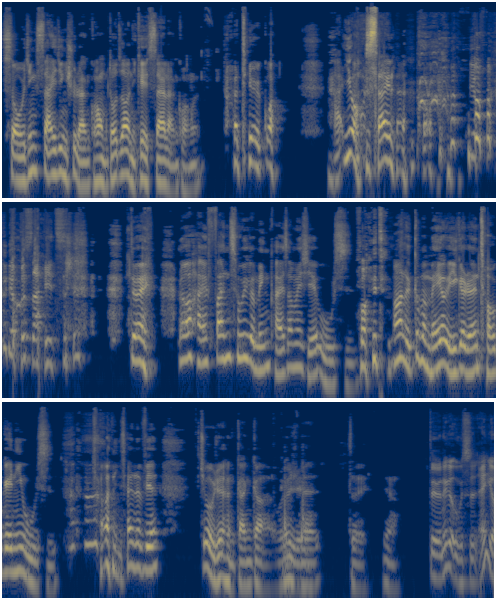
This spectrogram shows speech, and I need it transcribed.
手已经塞进去篮筐，我们都知道你可以塞篮筐了，他第二罐啊又塞篮筐，又又塞一次，对，然后还翻出一个名牌，上面写五十，妈的，根本没有一个人投给你五十，然后你在那边，就我觉得很尴尬，我就觉得对，这样对，那个五十，哎，有，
